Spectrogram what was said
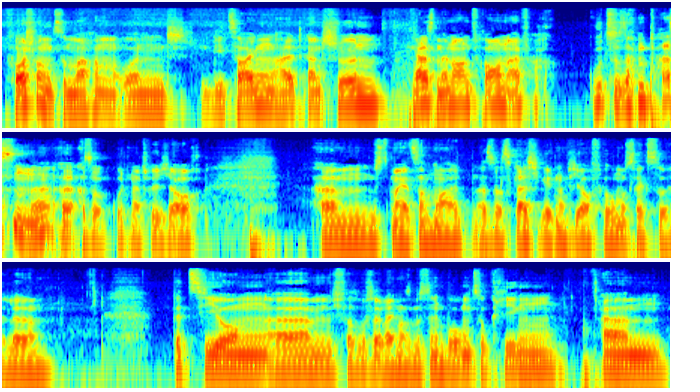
Forschungen zu machen. Und die zeigen halt ganz schön, ja, dass Männer und Frauen einfach gut zusammenpassen, ne? Also gut, natürlich auch ähm, müsste man jetzt nochmal, also das gleiche gilt natürlich auch für homosexuelle Beziehungen. Ähm, ich versuche da gleich noch so ein bisschen den Bogen zu kriegen. Ähm,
